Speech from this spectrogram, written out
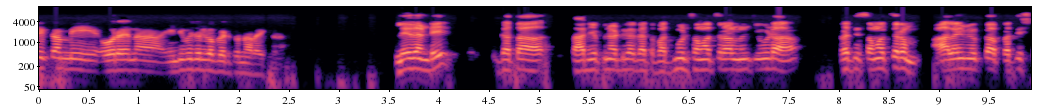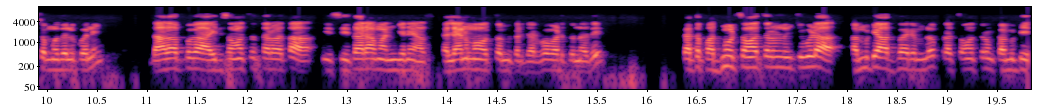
లేక మీ ఎవరైనా ఇండివిజువల్గా పెడుతున్నారా ఇక్కడ? లేదండి. గత సార్ చెప్పినట్టుగా గత పదమూడు సంవత్సరాల నుంచి కూడా ప్రతి సంవత్సరం ఆలయం యొక్క ప్రతిష్ట మొదలుకొని దాదాపుగా ఐదు సంవత్సరాల తర్వాత ఈ సీతారామ ఆంజనేయ కళ్యాణ మహోత్సవం ఇక్కడ జరపబడుతున్నది. గత పదమూడు సంవత్సరాల నుంచి కూడా కమిటీ ఆధ్వర్యంలో ప్రతి సంవత్సరం కమిటీ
